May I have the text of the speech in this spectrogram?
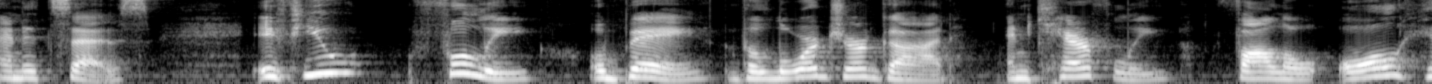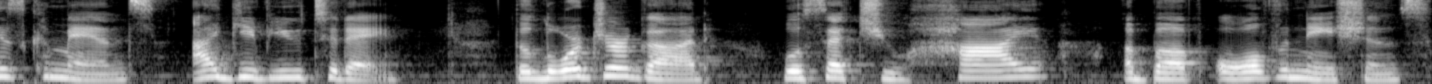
and it says, If you fully obey the Lord your God and carefully follow all his commands I give you today, the Lord your God will set you high above all the nations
